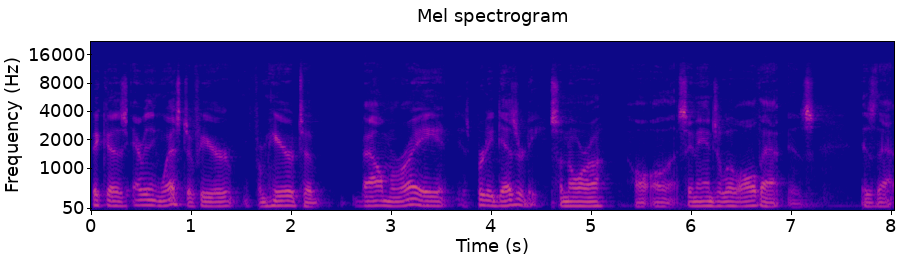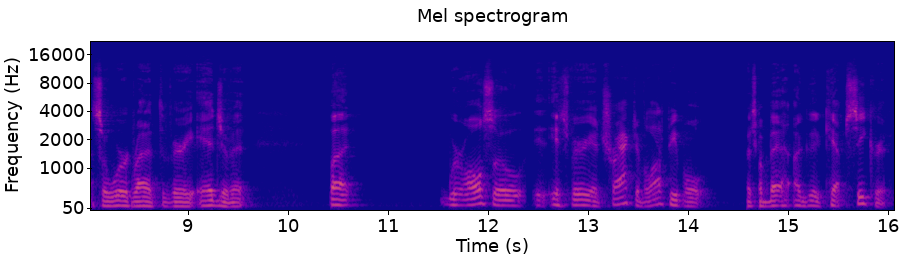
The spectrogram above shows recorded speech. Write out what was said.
because everything west of here, from here to Balmorhea, is pretty deserty. Sonora, all, all San Angelo, all that is is that. So we're right at the very edge of it. But we're also it- it's very attractive. A lot of people. It's a, be- a good kept secret.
